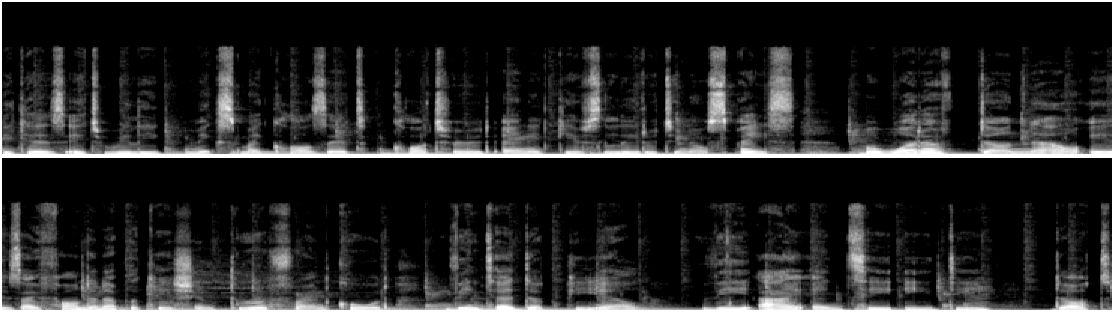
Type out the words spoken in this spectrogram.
because it really makes my closet cluttered and it gives little to no space. But what I've done now is I found an application through a friend called vinted.pl, V I N T E D dot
